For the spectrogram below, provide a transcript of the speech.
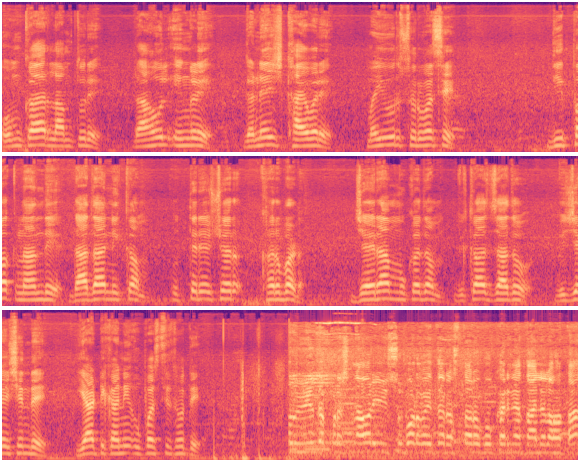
ओमकार लामतुरे राहुल इंगळे गणेश खायवरे मयूर सुरवसे दीपक नांदे दादा निकम उत्तरेश्वर खरबड जयराम मुकदम विकास जाधव विजय शिंदे या ठिकाणी उपस्थित होते. विविध प्रश्नावर सुबोड इथं रस्ता रोको करण्यात आलेला होता.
